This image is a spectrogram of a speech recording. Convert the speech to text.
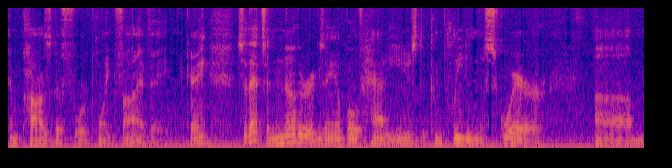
and positive 4.58. Okay, so that's another example of how to use the completing the square, um,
